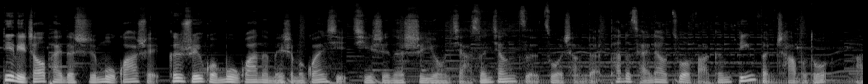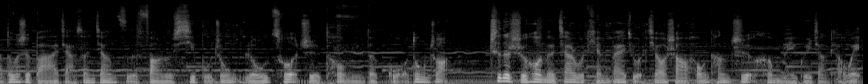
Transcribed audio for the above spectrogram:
店里招牌的是木瓜水，跟水果木瓜呢没什么关系，其实呢是用甲酸浆子做成的。它的材料做法跟冰粉差不多啊，都是把甲酸浆子放入细布中揉搓至透明的果冻状，吃的时候呢加入甜白酒，浇上红糖汁和玫瑰酱调味。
